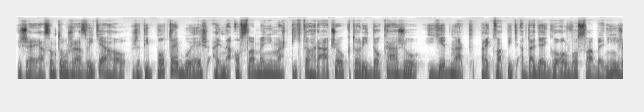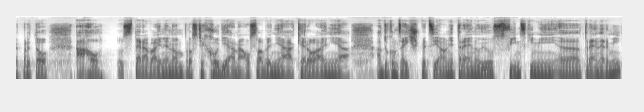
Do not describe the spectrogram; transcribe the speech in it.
že ja som to už raz vyťahol, že ty potrebuješ aj na oslabení máš týchto hráčov, ktorí dokážu jednak prekvapiť a dať aj gól v oslabení, že preto Aho s Teravajnenom proste chodia na oslabenia Caroliny a, a dokonca ich špeciálne trénujú s fínskymi e, trénermi.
